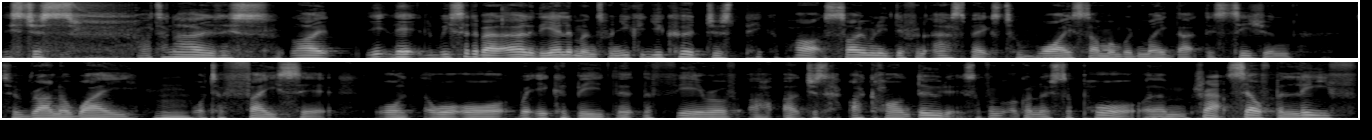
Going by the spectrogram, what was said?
it's just, I don't know. This like it, we said about earlier the elements when you could you could just pick apart so many different aspects to why someone would make that decision to run away or to face it or or, or it could be the, the fear of uh, I just I can't do this. I've not got no support. Um, self belief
